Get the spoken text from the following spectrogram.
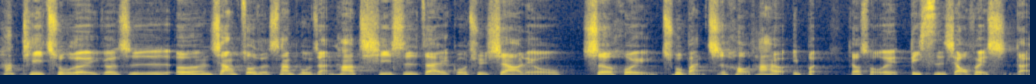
他提出了一个是，嗯、像作者三浦展，他其实在过去下流社会出版之后，他还有一本叫所谓第四消费时代。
